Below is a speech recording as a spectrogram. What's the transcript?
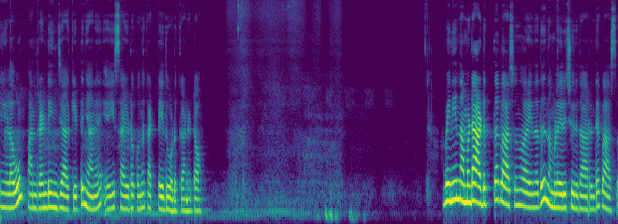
നീളവും പന്ത്രണ്ട് ഇഞ്ച് ആക്കിയിട്ട് ഞാൻ ഈ സൈഡൊക്കെ ഒന്ന് കട്ട് ചെയ്ത് കൊടുക്കുകയാണ് കേട്ടോ. അപ്പോൾ ഇനി നമ്മുടെ അടുത്ത ക്ലാസ് എന്ന് പറയുന്നത് നമ്മളൊരു ചുരിദാറിന്റെ ക്ലാസ്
